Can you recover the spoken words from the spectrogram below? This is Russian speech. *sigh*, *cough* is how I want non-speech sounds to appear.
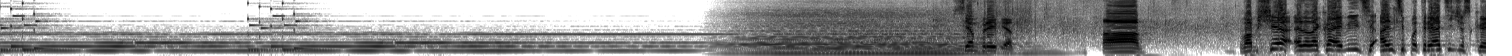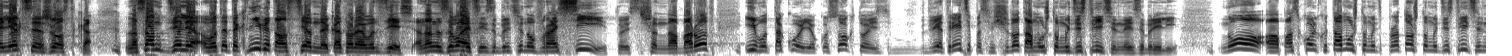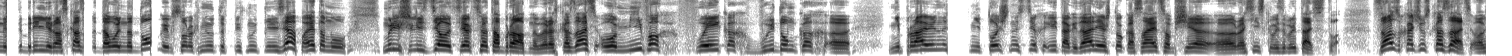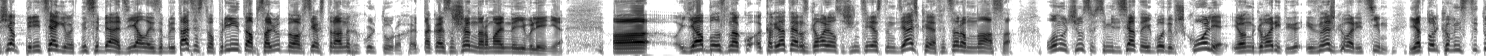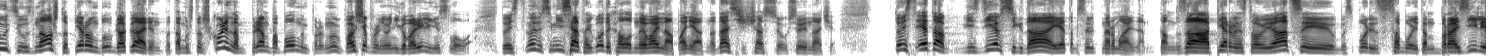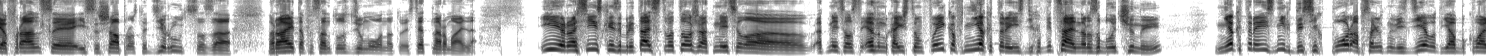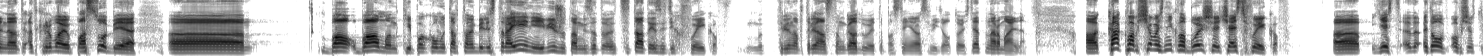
Всем привет! А, вообще, это такая, видите, антипатриотическая лекция жестко. На самом деле, вот эта книга толстенная, которая вот здесь, она называется «Изобретено в России», то есть совершенно наоборот. И вот такой ее кусок, то есть две трети посвящено тому, что мы действительно изобрели. Но а, поскольку тому, что мы, про то, что мы действительно изобрели, рассказывать довольно долго, и в 40 минут впихнуть нельзя, поэтому мы решили сделать лекцию от обратного и рассказать о мифах, фейках, выдумках, э, неправильностях, неточностях и так далее, что касается вообще э, российского изобретательства. Сразу хочу сказать, вообще перетягивать на себя одеяло изобретательства принято абсолютно во всех странах и культурах. Это такое совершенно нормальное явление. Я был знаком, когда-то я разговаривал с очень интересным дядькой, офицером НАСА. Он учился в 70-е годы в школе, и он говорит, и, и знаешь, говорит, Тим, я только в институте узнал, что первым был Гагарин, потому что в школе нам прям по полным, ну вообще про него не говорили ни слова. То есть, ну это 70-е годы, холодная война, понятно, да, сейчас все, все иначе. То есть это везде, всегда, и это абсолютно нормально. Там за первенство авиации спорят с собой там Бразилия, Франция и США просто дерутся за Райтов и Сантос-Дюмона, то есть это нормально. И российское изобретательство тоже отметило, отметилось энным количеством фейков. Некоторые из них официально разоблачены, некоторые из них до сих пор абсолютно везде. Вот я буквально открываю пособие э, Бауманки по какому-то автомобилестроению и вижу там из этого, цитаты из этих фейков. В 2013 году это последний раз видел. То есть это нормально. А как вообще возникла большая часть фейков? А, есть, э, это общая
